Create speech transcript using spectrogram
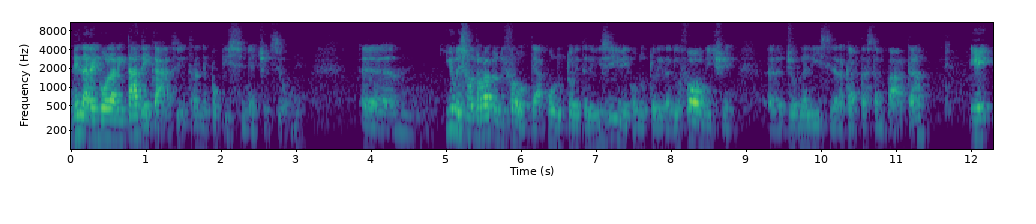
nella regolarità dei casi, tranne pochissime eccezioni, io mi sono trovato di fronte a conduttori televisivi, conduttori radiofonici, eh, giornalisti della carta stampata e eh,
